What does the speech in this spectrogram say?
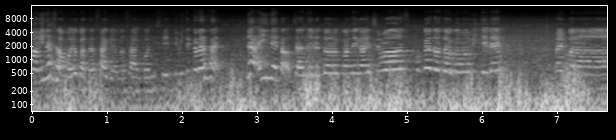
まあ皆さんもよかったら作業の参考にしていってみてください。ではいいねとチャンネル登録お願いします。他の動画も見てねバイバーイ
